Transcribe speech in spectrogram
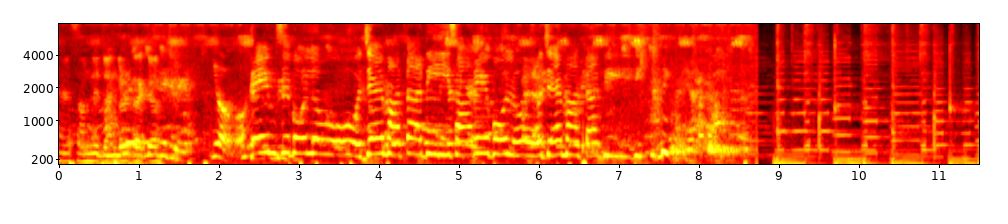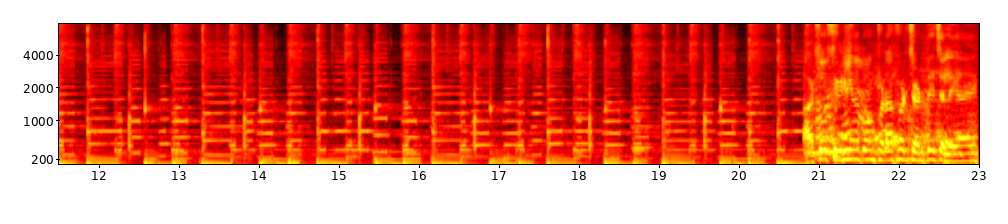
है सामने जंगल ट्रैकर। प्रेम से बोलो जय माता दी सारे बोलो जय माता दी। आठ सौ सीढ़ियाँ तो हम फटाफट चढ़ते चले आए।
